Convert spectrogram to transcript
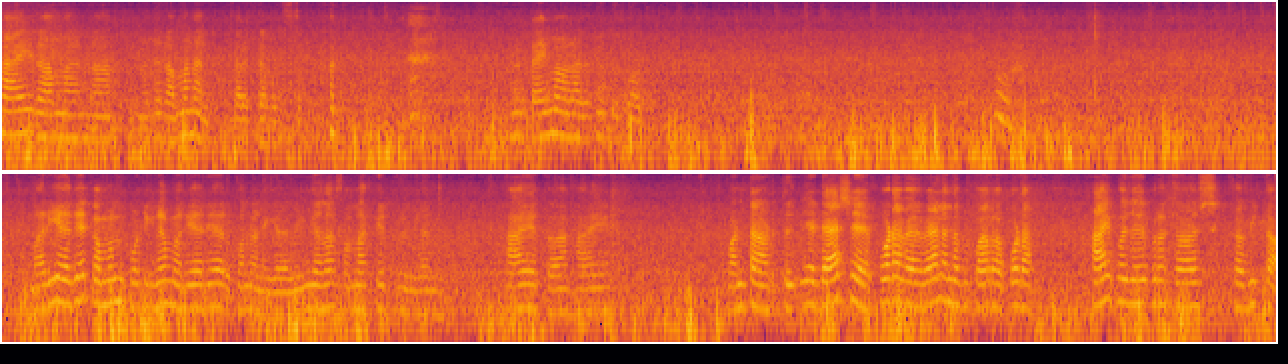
ஹாய் ராமண்ணா அது ரமணன் கரெக்டாக படிச்சிட்டேன். டைம் ஆகல அதுக்குள்ள தூக்கம் மரியாதையாக கமெண்ட் போட்டிங்கன்னா மரியாதையாக இருக்கும்னு நினைக்கிறேன். நீங்கள் தான் சொன்னால் கேட்டுருவீங்களேன்னு. ஹாய் அக்கா. ஹாய் வந்துட்டான் அடுத்து. ஏ டேஷு போடா வேறு வேலை இந்த போய் பாடுறா போடா. ஹாய்ப்பா ஜெயபிரகாஷ் கவிதா.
